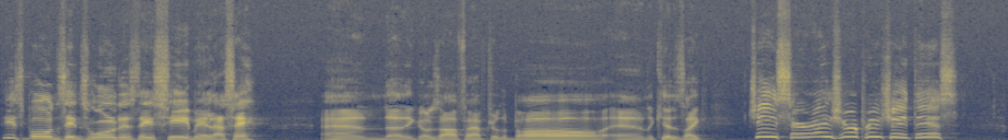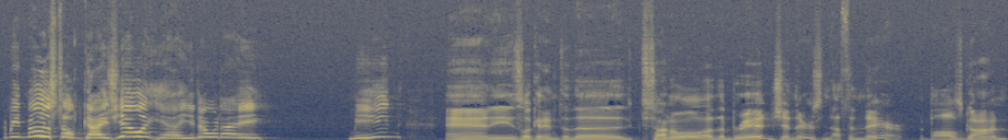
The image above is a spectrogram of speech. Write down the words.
These bones ain't so old as they seem, eh, lassie? And uh, he goes off after the ball, and the kid is like, Gee, sir, I sure appreciate this. I mean, most old guys yell at you, you know what I mean? And he's looking into the tunnel of the bridge, and there's nothing there. The ball's gone,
